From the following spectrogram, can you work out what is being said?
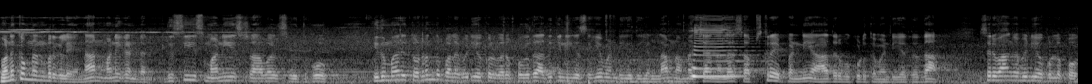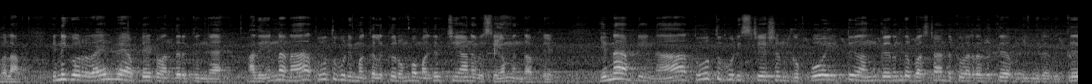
வணக்கம் நண்பர்களே நான் Manikandan. This is Mani travels with hope இது மாதிரி தொடர்ந்து பல வீடியோக்கள் வரப்போகுது. அதுக்கு நீங்கள் செய்ய வேண்டியது எல்லாம் நம்ம சேனலை சப்ஸ்கிரைப் பண்ணி ஆதரவு கொடுக்க வேண்டியது தான் சரி வாங்க வீடியோக்குள்ளே போகலாம். இன்றைக்கி ஒரு ரயில்வே அப்டேட் வந்திருக்குங்க. அது என்னென்னா தூத்துக்குடி மக்களுக்கு ரொம்ப மகிழ்ச்சியான விஷயம் இந்த அப்டேட் என்ன அப்படின்னா தூத்துக்குடி ஸ்டேஷனுக்கு போயிட்டு அங்கேருந்து பஸ் ஸ்டாண்டுக்கு வர்றதுக்கு அப்படிங்கிறதுக்கு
